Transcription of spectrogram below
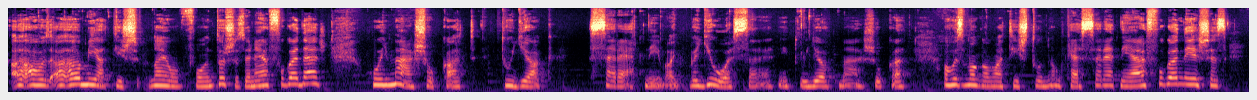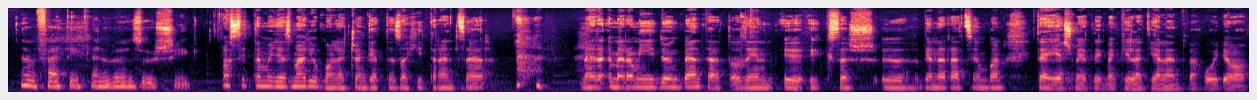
ahhoz, amiatt is nagyon fontos az önelfogadás, hogy másokat tudjak szeretni, vagy, vagy jól szeretni tudjak másokat. Ahhoz magamat is tudnom kell szeretni, elfogadni, és ez nem feltétlenül önzőség. Azt hittem, hogy ez már jobban lecsengett ez a hitrendszer. Mert, mert a mi időnkben, tehát az én X-es generációmban teljes mértékben ki lett jelentve, hogy a,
